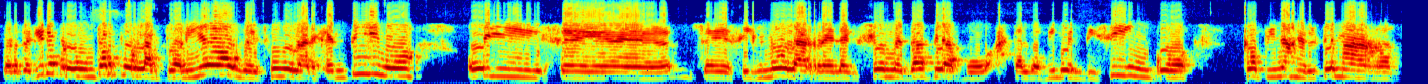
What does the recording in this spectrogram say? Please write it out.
pero te quiero preguntar por la actualidad del fútbol argentino. Hoy se, se designó la reelección de Tapia hasta el 2025. ¿Qué opinas del tema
